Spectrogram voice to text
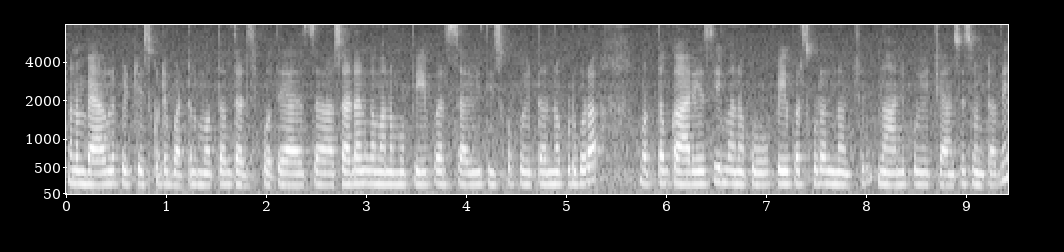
మనం బ్యాగ్లో పెట్టేసుకుంటే బట్టలు మొత్తం తడిసిపోతాయి. సడన్గా మనము పేపర్స్ అవి తీసుకుపోతున్నప్పుడు కూడా మొత్తం కారేసి మనకు పేపర్స్ కూడా నచ్చు నానిపోయే ఛాన్సెస్ ఉంటుంది.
